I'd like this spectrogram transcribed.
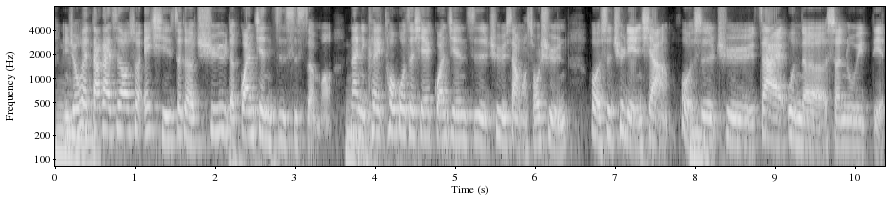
你就会大概知道说，哎，其实这个区域的关键字是什么。那你可以透过这些关键字去上网搜寻，或者是去联想，或者是去再问的深入一点。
